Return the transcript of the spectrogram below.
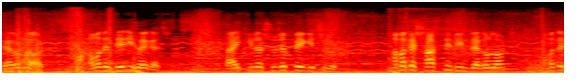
ড্রাগন লর্ড আমাদের দেরি হয়ে গেছে। তাই কিলার সুযোগ পেয়ে গেছিল। আমাকে শাস্তি দিন ড্রাগন লর্ড। আমাদের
